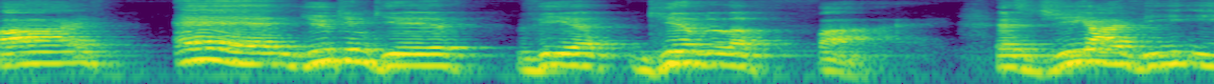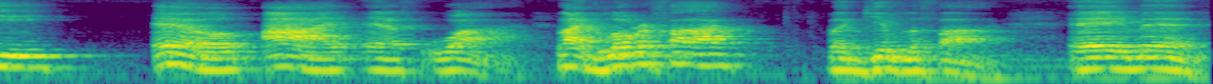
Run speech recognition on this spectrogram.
2125. And you can give via Givelify. That's G I V E L I F Y. Like glorify, but Givelify. Amen.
